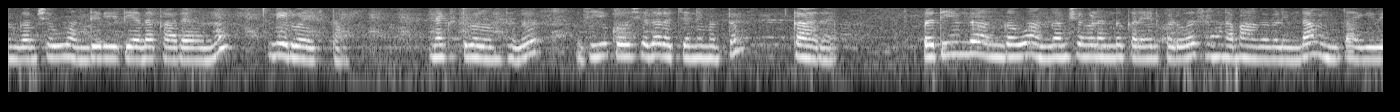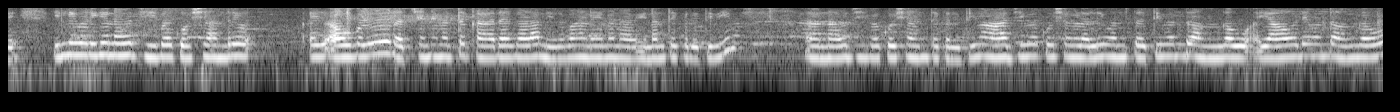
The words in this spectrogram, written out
ಅಂಗಾಂಶವು ಒಂದೇ ರೀತಿಯಾದ ಕಾರ್ಯವನ್ನು ನಿರ್ವಹಿಸ್ತವೆ. ನೆಕ್ಸ್ಟ್ ಬರುವಂಥದ್ದು ಜೀವಕೋಶದ ರಚನೆ ಮತ್ತು ಕಾರ್ಯ. ಪ್ರತಿಯೊಂದು ಅಂಗವು ಅಂಗಾಂಶಗಳೆಂದು ಕರೆಯಲ್ಪಡುವ ಸಣ್ಣ ಭಾಗಗಳಿಂದ ಉಂಟಾಗಿವೆ. ಇಲ್ಲಿವರೆಗೆ ನಾವು ಜೀವಕೋಶ ಅಂದರೆ ಅವುಗಳು ರಚನೆ ಮತ್ತು ಕಾರ್ಯಗಳ ನಿರ್ವಹಣೆಯನ್ನು ನಾವು ಏನಂತ ಕರಿತೀವಿ? ನಾವು ಜೀವಕೋಶ ಅಂತ ಕರಿತೀವಿ. ಆ ಜೀವಕೋಶಗಳಲ್ಲಿ ಒಂದು ಪ್ರತಿಯೊಂದು ಅಂಗವು, ಯಾವುದೇ ಒಂದು ಅಂಗವು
